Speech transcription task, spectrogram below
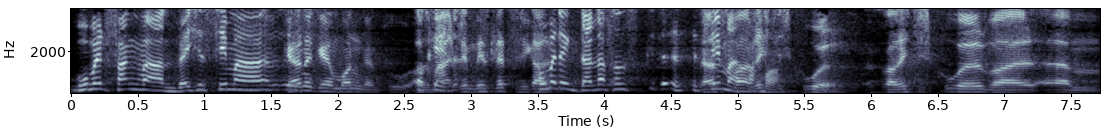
Womit fangen wir an? Welches Thema ist... Gerne Game One, Game Two. Also Okay. okay. mir ist letztlich egal. Unbedingt, dann lass uns, äh, erzähl Das mal. war mach richtig cool. Das war richtig cool, weil ähm,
